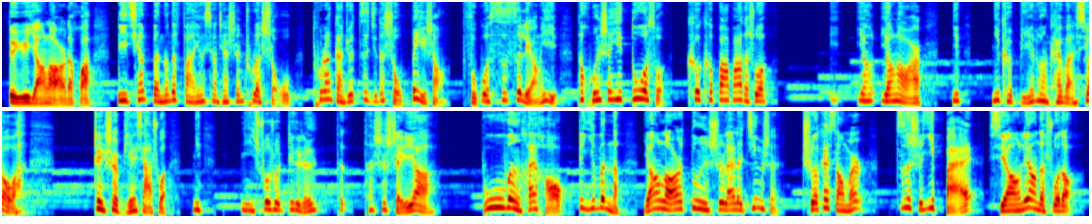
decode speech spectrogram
对于杨老二的话，李乾本能的反应向前伸出了手，突然感觉自己的手背上。抚过丝丝凉意，他浑身一哆嗦，磕磕巴巴地说：“杨杨老二，你你可别乱开玩笑啊！这事儿别瞎说。你你说说这个人，他他是谁呀？不问还好，这一问呢，杨老二顿时来了精神，扯开嗓门，姿势一摆，响亮地说道：‘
